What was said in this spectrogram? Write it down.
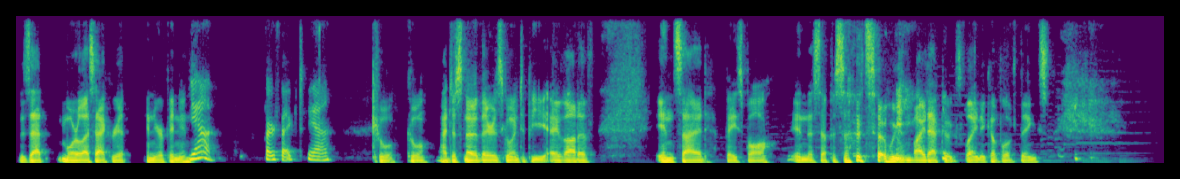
is that more or less accurate in your opinion? Yeah. Perfect. Yeah. Cool. Cool. I just know there's going to be a lot of inside baseball in this episode, so we might have to explain a couple of things.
